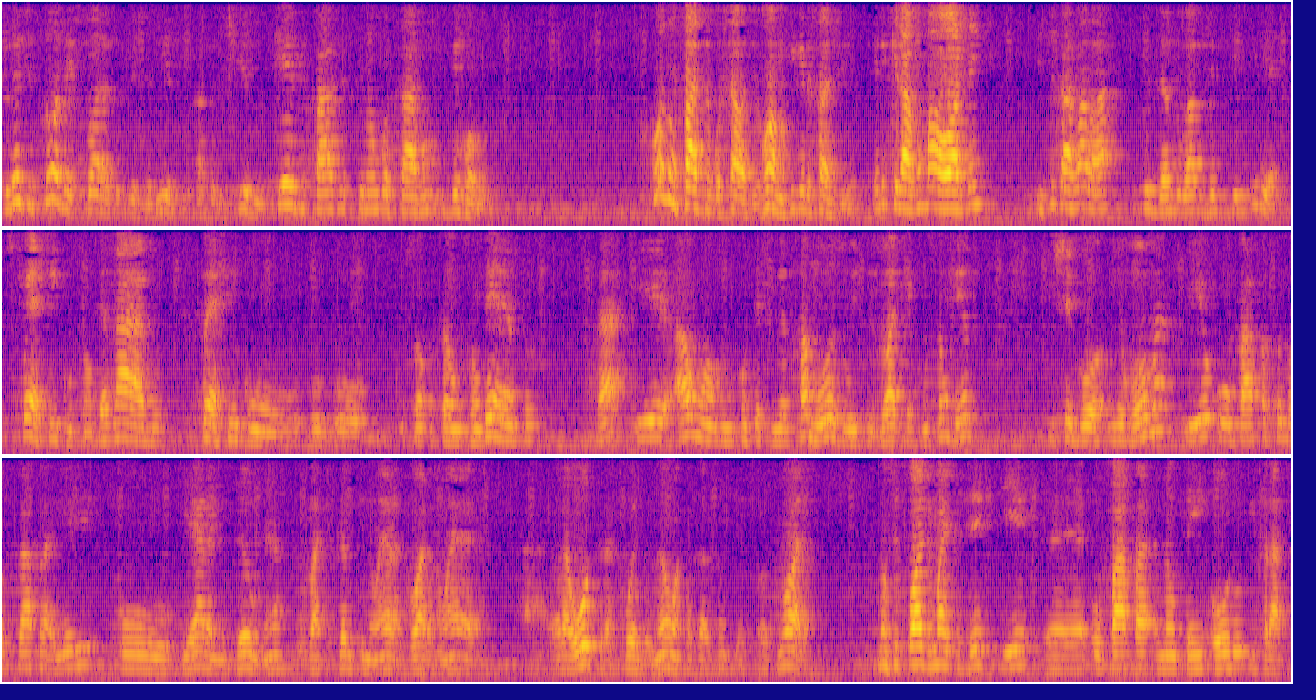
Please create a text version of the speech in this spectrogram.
durante toda a história do cristianismo, do catolicismo, teve padres que não gostavam de Roma. Quando um padre não gostava de Roma, o que, que ele fazia? Ele criava uma ordem e ficava lá, cuidando lá do jeito que ele queria. Foi assim com São Bernardo, foi assim com o, o, o São, São, São Bento, Tá? E há um, um, acontecimento famoso, o episódio que é com São Bento, que chegou em Roma e o Papa foi mostrar para ele o que era então, né, o Vaticano que não era agora, não é, era outra coisa, não a de Falou assim, olha, não se pode mais dizer que é, o Papa não tem ouro e prata.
